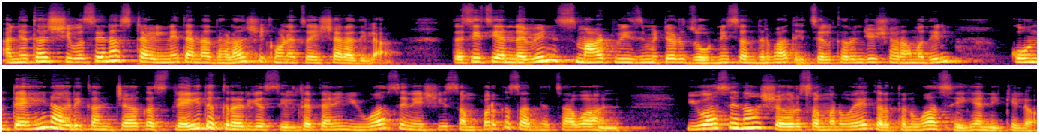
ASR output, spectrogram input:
अन्यथा शिवसेना स्टाईलने त्यांना धडा शिकवण्याचा इशारा दिला. तसेच या नवीन स्मार्ट वीज मीटर जोडणी संदर्भात इचलकरंजी शहरामधील कोणत्याही नागरिकांच्या कसल्याही तक्रारी असतील तर त्यांनी युवासेनेशी संपर्क साधण्याचं आवाहन युवासेना शहर समन्वयक रतन वाझे यांनी केलं.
